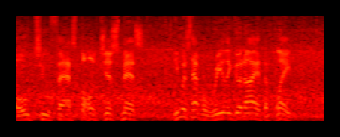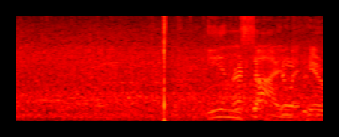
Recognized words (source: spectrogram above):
0-2 fastball just missed. He must have a really good eye at the plate. Inside and a hair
